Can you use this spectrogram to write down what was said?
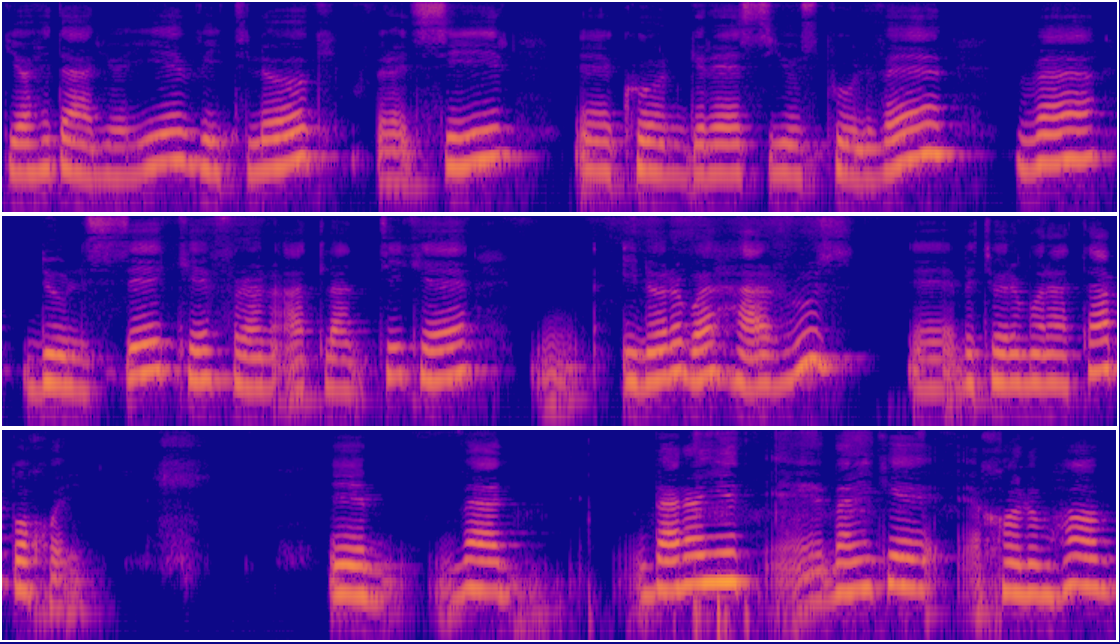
گیاه دریایی ویتلوک برسیر کنگرسیوس پولور و دولسه که فران اتلانتیکه اینا رو باید هر روز به طور مرتب بخوری. و برای برای که خانم ها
